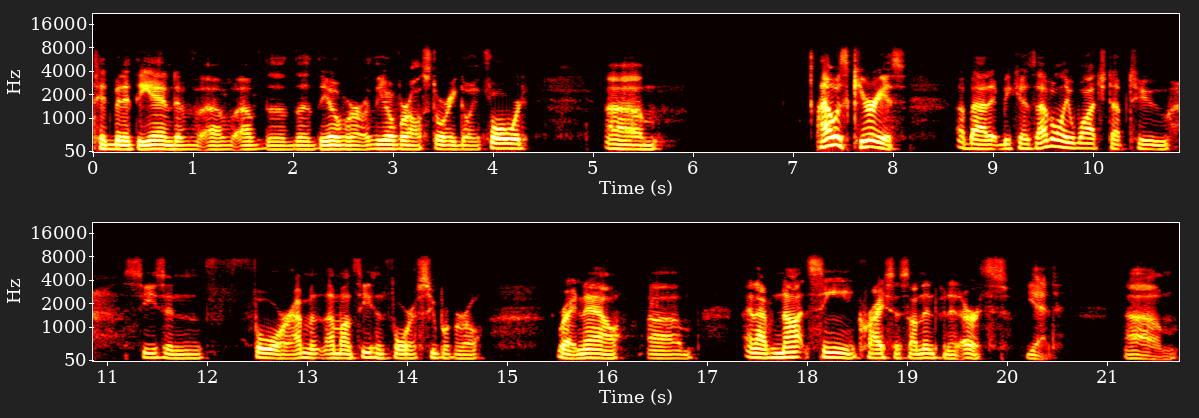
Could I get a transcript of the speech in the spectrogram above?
tidbit at the end of, of, of the, the, the, over, the overall story going forward. Um, I was curious about it because I've only watched up to season four. I'm I'm on season four of Supergirl right now. Um, and I've not seen Crisis on Infinite Earths yet. Um,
